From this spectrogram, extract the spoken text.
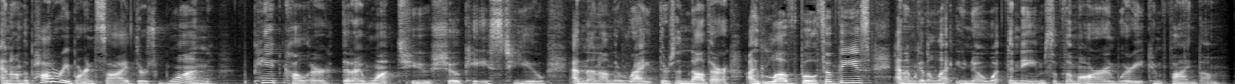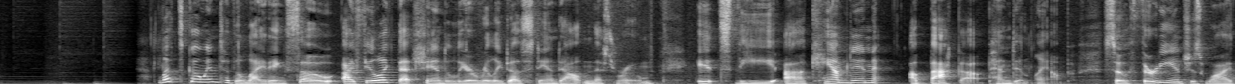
And on the Pottery Barn side, there's one paint color that I want to showcase to you. And then on the right, there's another. I love both of these, and I'm gonna let you know what the names of them are and where you can find them. Let's go into the lighting. So I feel like that chandelier really does stand out in this room. It's the uh, Camden Abaca pendant lamp so 30 inches wide.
